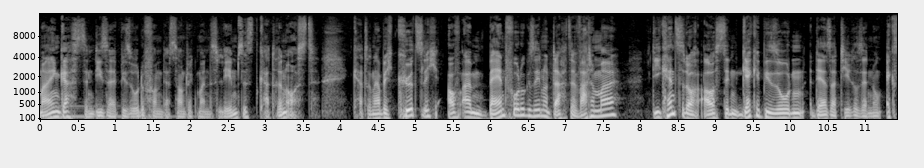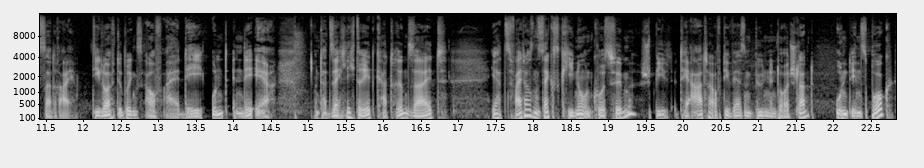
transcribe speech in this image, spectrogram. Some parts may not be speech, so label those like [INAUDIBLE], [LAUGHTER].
Mein Gast in dieser Episode von der Soundtrack meines Lebens ist Katrin Ost. Katrin habe ich kürzlich auf einem Bandfoto gesehen und dachte, warte mal, die kennst du doch aus den Gag-Episoden der Satiresendung Extra 3. Die läuft übrigens auf ARD und NDR. Und tatsächlich dreht Katrin seit ja, 2006 Kino- und Kurzfilme, spielt Theater auf diversen Bühnen in Deutschland und Innsbruck.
